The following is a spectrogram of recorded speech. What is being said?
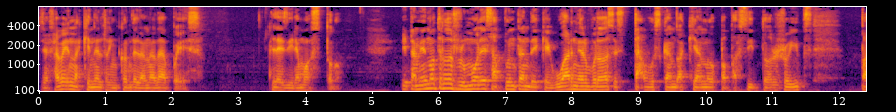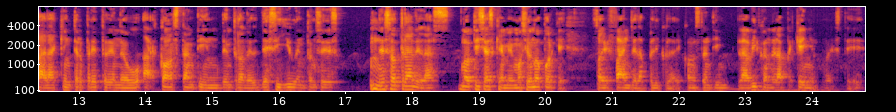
ya saben, aquí en el Rincón de la Nada, pues les diremos todo. Y también otros rumores apuntan de que Warner Bros. está buscando a Keanu Papacito Reeves para que interprete de nuevo a Constantine dentro del DCU. Entonces, es otra de las noticias que me emocionó porque soy fan de la película de Constantine. La vi cuando era pequeño. Este,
